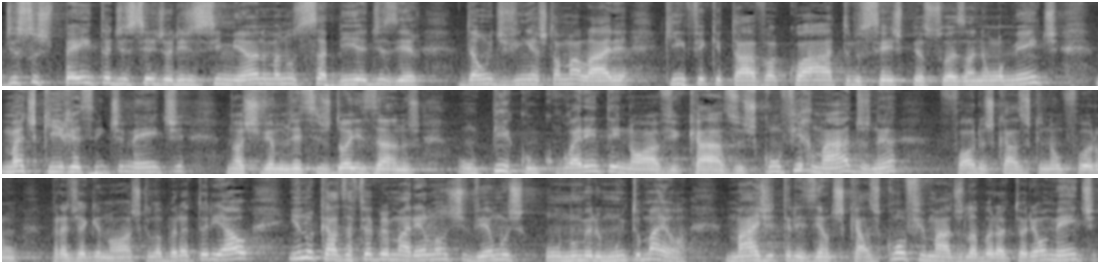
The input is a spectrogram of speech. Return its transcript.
de suspeita de ser de origem simiana, mas não sabia dizer de onde vinha esta malária, que infectava quatro, seis pessoas anualmente, mas que recentemente nós tivemos nesses dois anos um pico com 49 casos confirmados, né? fora os casos que não foram para diagnóstico laboratorial, e no caso da febre amarela nós tivemos um número muito maior, mais de 300 casos confirmados laboratorialmente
